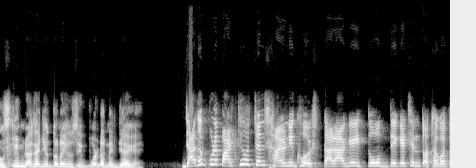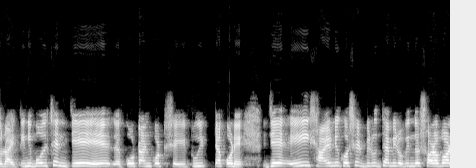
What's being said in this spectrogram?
মুসলিম রাখা যেত না ইউসুফ পাঠানের জায়গায়। যাদবপুরে প্রার্থী হচ্ছেন সায়নী ঘোষ। তার আগেই তোপ দেখেছেন তথাগত রায়। তিনি বলছেন যে কোট আনকোট সেই টুইটটা করে যে, এই সায়নী ঘোষের বিরুদ্ধে আমি রবীন্দ্র সরোবর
